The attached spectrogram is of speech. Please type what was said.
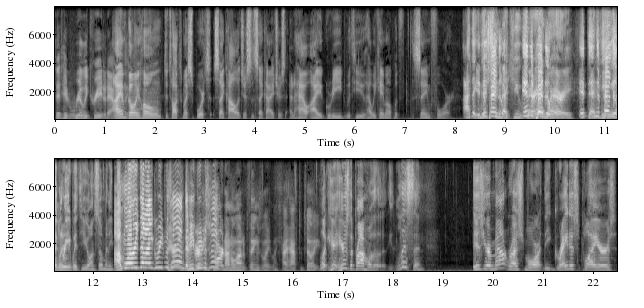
that had really created. I am going home to talk to my sports psychologist and psychiatrist and how I agreed with you, how we came up with the same four. I think this should make you very Independently. wary It- that he independently. agreed with you on so many. I'm worried that I agreed with Barry's him, that he agreed very with me. smart on a lot of things lately. I have to tell you. Look, here, here's the problem with listen. Is your Mount Rushmore the greatest players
